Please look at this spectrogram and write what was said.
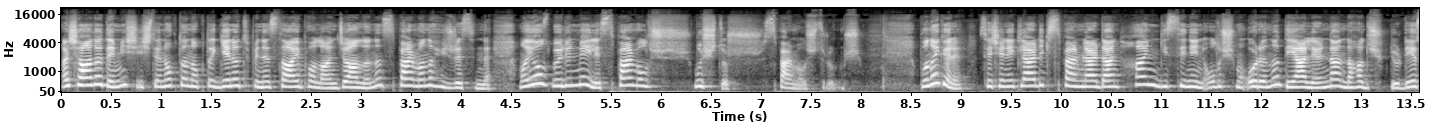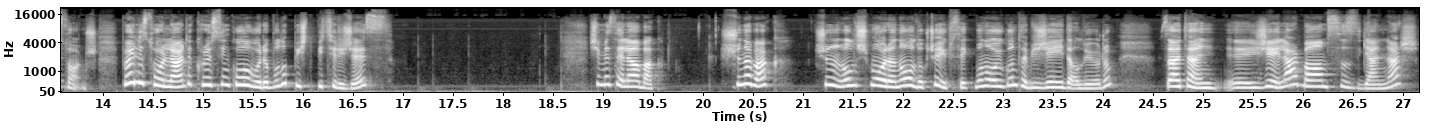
Aşağıda demiş işte nokta nokta genotipine sahip olan canlının sperm ana hücresinde mayoz bölünme ile sperm oluşmuştur. Sperm oluşturulmuş. Buna göre seçeneklerdeki spermlerden hangisinin oluşma oranı diğerlerinden daha düşüktür diye sormuş. Böyle sorularda crossing over'ı bulup bitireceğiz. Şimdi mesela bak. Şuna bak. Şunun oluşma oranı oldukça yüksek. Buna uygun tabii J'yi de alıyorum. Zaten e, J'ler bağımsız genler.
